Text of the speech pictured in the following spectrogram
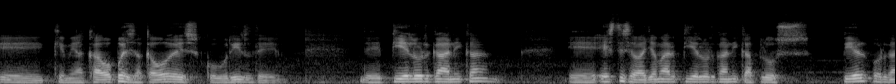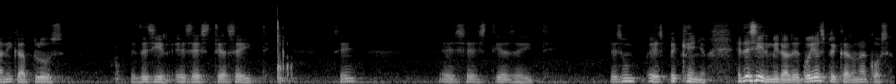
eh, que me acabo, pues acabo de descubrir de, de piel orgánica. este se va a llamar piel orgánica plus. Piel orgánica plus. Es decir, es este aceite. ¿sí? Es este aceite es, un, es pequeño. Es decir, mira, les voy a explicar una cosa.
